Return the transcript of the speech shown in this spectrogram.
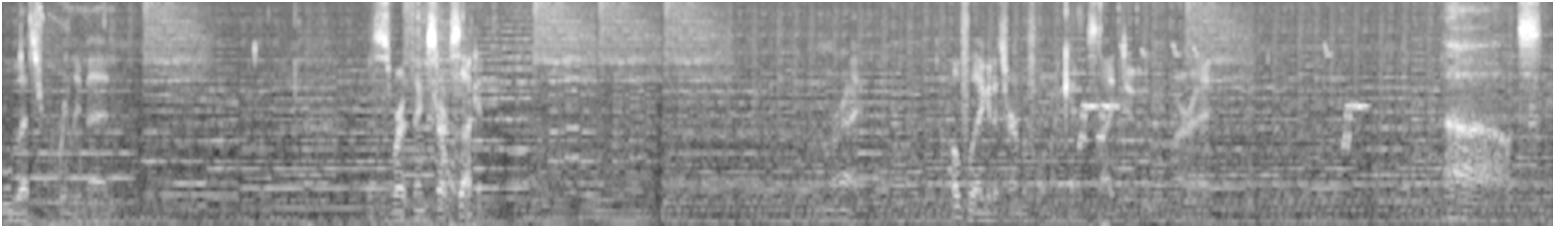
Ooh, that's really bad. This is where things start sucking. Alright. Hopefully I get a turn before my chemist. I do. Uh, let's see.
